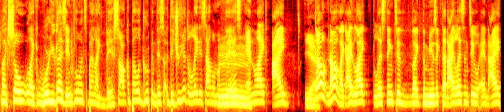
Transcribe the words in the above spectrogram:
like so, like, were you guys influenced by like this acapella group and this? Did you hear the latest album of this?" And like, I Mm. Yeah. don't know. Like, I like listening to like the music that I listen to, and I.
